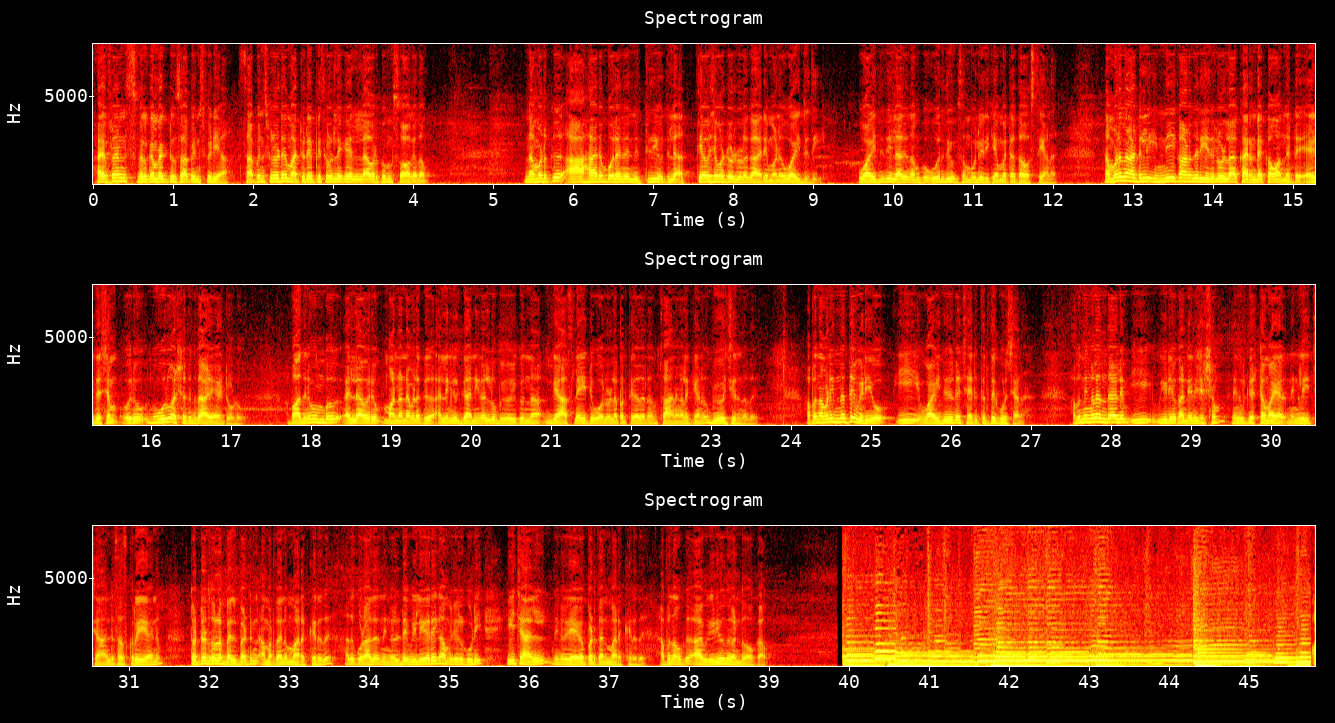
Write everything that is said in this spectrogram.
Hi friends welcome back to Sapiens Media Sapiens മീഡിയയുടെ മറ്റൊരു എപ്പിസോഡിലേക്ക് എല്ലാവർക്കും സ്വാഗതം. നമുക്ക് ആഹാരം പോലെ തന്നെ നിത്യജീവിതത്തിൽ അത്യാവശ്യമായിട്ടുള്ള കാര്യമാണ് വൈദ്യുതി. വൈദ്യുതി ഇല്ലാതെ നമുക്ക് ഒരു ദിവസം പോലും ഇരിക്കാൻ പറ്റാത്ത അവസ്ഥയാണ്. നമ്മുടെ നാട്ടിൽ ഇന്ന് ഈ കാണുന്ന രീതിയിലുള്ള കറണ്ടൊക്കെ വന്നിട്ട് ഏകദേശം ഒരു നൂറ് വർഷത്തിന് താഴെയായിട്ടുള്ളൂ. അപ്പോൾ അതിനു മുമ്പ് എല്ലാവരും മണ്ണെണ്ണ വിളക്ക് അല്ലെങ്കിൽ ഖനികളിൽ ഉപയോഗിക്കുന്ന ഗ്യാസ് ലൈറ്റ് പോലുള്ള പ്രത്യേകതരം സാധനങ്ങളൊക്കെയാണ് ഉപയോഗിച്ചിരുന്നത്. അപ്പോൾ നമ്മുടെ ഇന്നത്തെ വീഡിയോ ഈ വൈദ്യുതിയുടെ ചരിത്രത്തെക്കുറിച്ചാണ്. അപ്പോൾ നിങ്ങൾ എന്തായാലും ഈ വീഡിയോ കണ്ടതിന് ശേഷം നിങ്ങൾക്ക് ഇഷ്ടമായാൽ നിങ്ങൾ ഈ ചാനൽ സബ്സ്ക്രൈബ് ചെയ്യാനും തൊട്ടടുത്തുള്ള ബെൽ ബട്ടൺ അമർത്താനും മറക്കരുത്. അതുകൂടാതെ നിങ്ങളുടെ വിലയേറിയ കമന്റുകൾ കൂടി ഈ ചാനൽ നിങ്ങൾ രേഖപ്പെടുത്താൻ മറക്കരുത്. അപ്പോൾ നമുക്ക് ആ വീഡിയോ ഒന്ന് കണ്ടു നോക്കാം.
